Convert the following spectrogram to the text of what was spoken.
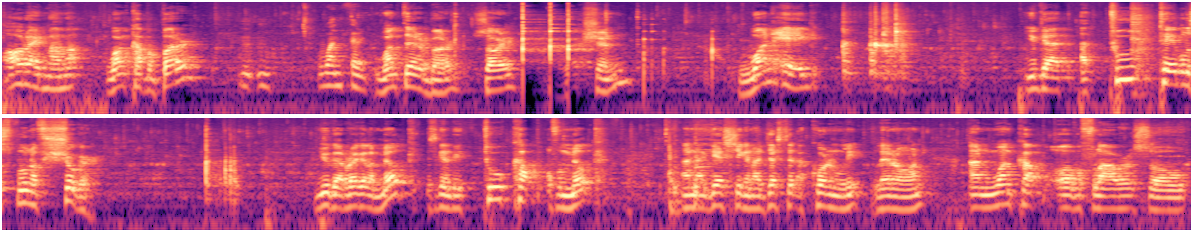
All right, mama. One cup of butter. One third. One third of butter. Sorry. Correction. One egg. You got a two tablespoon of sugar. You got regular milk. It's gonna be two cup of milk, and I guess you can adjust it accordingly later on. And one cup of flour. So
